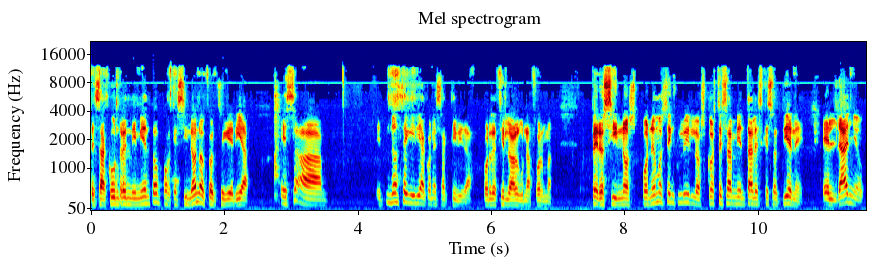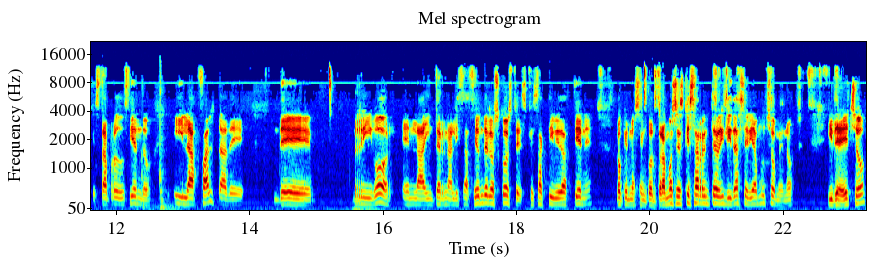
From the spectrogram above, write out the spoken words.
le saco un rendimiento porque si no, no conseguiría esa, no seguiría con esa actividad, por decirlo de alguna forma. Pero si nos ponemos a incluir los costes ambientales que eso tiene, el daño que está produciendo y la falta de, de rigor en la internalización de los costes que esa actividad tiene, lo que nos encontramos es que esa rentabilidad sería mucho menor. Y de hecho,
